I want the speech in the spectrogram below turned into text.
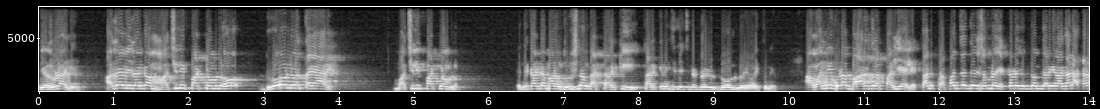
ఇక చూడండి అదేవిధంగా మచిలీపట్నంలో డ్రోన్ల తయారీ. మచిలీపట్నంలో. ఎందుకంటే మనం చూసినాం కదా టర్కీ టర్కీ నుంచి తెచ్చినటువంటి డ్రోన్లు ఏమవుతున్నాయి అవన్నీ కూడా భారత్లో పనిచేయలేదు కానీ ప్రపంచ దేశంలో ఎక్కడ యుద్ధం జరిగినా కానీ అక్కడ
